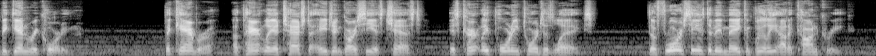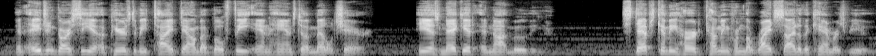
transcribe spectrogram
Begin recording. The camera, apparently attached to Agent Garcia's chest, is currently pointing towards his legs. The floor seems to be made completely out of concrete, and Agent Garcia appears to be tied down by both feet and hands to a metal chair. He is naked and not moving. Steps can be heard coming from the right side of the camera's view.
